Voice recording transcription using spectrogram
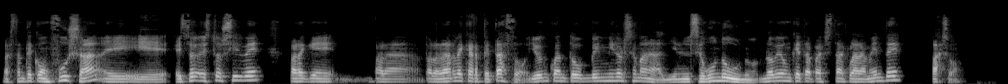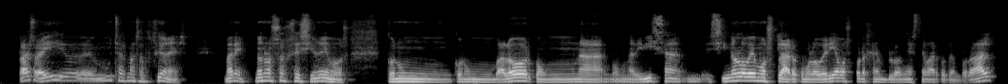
bastante confusa. y esto, esto sirve para que, para, para, darle carpetazo. Yo en cuanto miro el semanal y en el segundo uno no veo en qué etapa está claramente, paso. Paso, hay eh, muchas más opciones. ¿Vale? No nos obsesionemos con un, con un valor, con una, con una, divisa. Si no lo vemos claro, como lo veríamos, por ejemplo, en este marco temporal,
